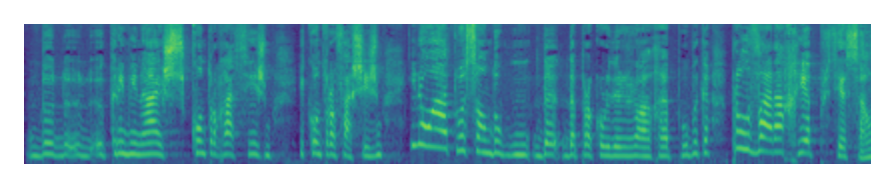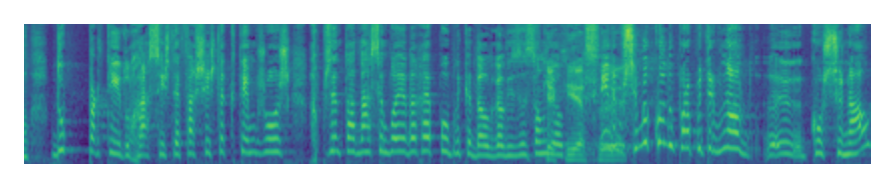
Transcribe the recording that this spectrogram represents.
do, do, criminais contra o racismo e contra o fascismo, e não há atuação da, da Procuradoria-Geral da República para levar à reapreciação do partido racista e fascista que temos hoje representado na Assembleia da República, da legalização que dele. É essa... Ainda por cima, quando o próprio Tribunal uh, Constitucional,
